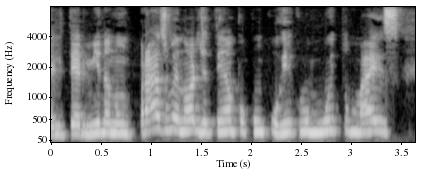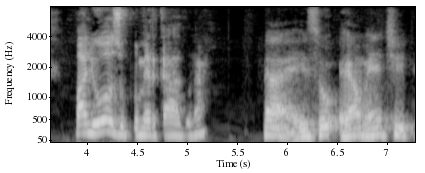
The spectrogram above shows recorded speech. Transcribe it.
ele termina num prazo menor de tempo com um currículo muito mais valioso para o mercado, né? Ah, isso realmente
